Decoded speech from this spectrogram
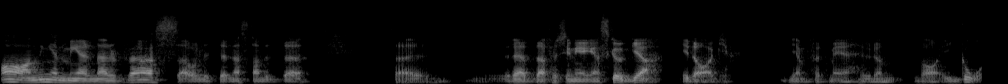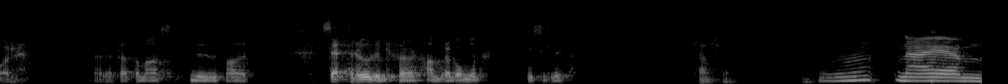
aningen mer nervösa och lite, nästan lite så här, rädda för sin egen skugga idag jämfört med hur de var igår. Är det För att de har, nu har sett Rurg för andra gången i sitt liv. Kanske. Mm. Nej, ehm,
